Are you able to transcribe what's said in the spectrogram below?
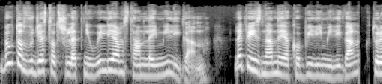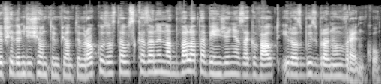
Był to 23-letni William Stanley Milligan, lepiej znany jako Billy Milligan, który w 1975 roku został skazany na dwa lata więzienia za gwałt i rozbój z bronią w ręku.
